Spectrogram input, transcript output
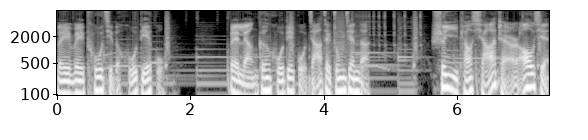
微微凸起的蝴蝶骨。被两根蝴蝶骨夹在中间的，是一条狭窄而凹陷、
